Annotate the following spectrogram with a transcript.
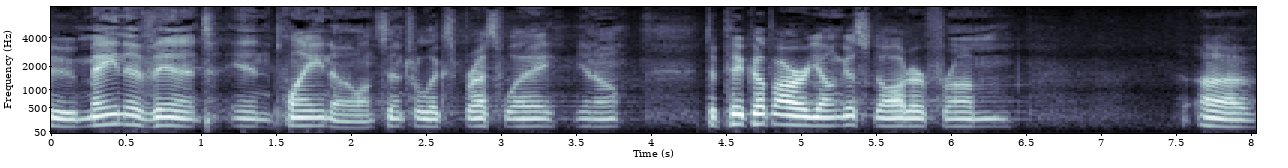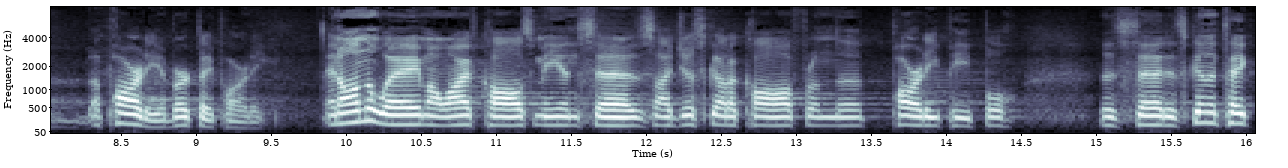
to main event in Plano on Central Expressway, you know, to pick up our youngest daughter from uh, a party, a birthday party. And on the way, my wife calls me and says, I just got a call from the party people that said it's going to take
